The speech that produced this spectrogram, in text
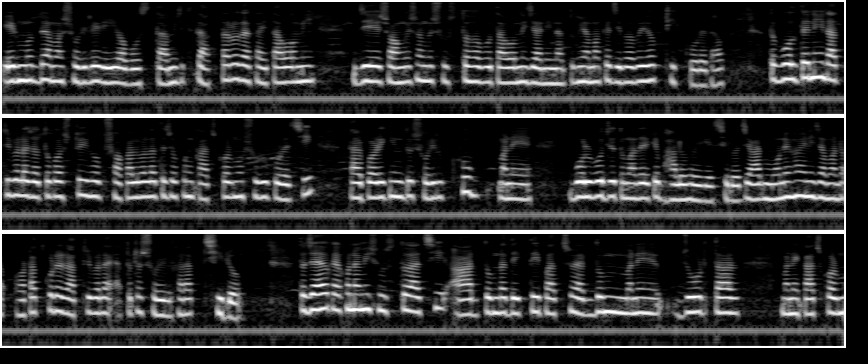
এর মধ্যে আমার শরীরের এই অবস্থা। আমি যদি ডাক্তারও দেখাই, তাও আমি যে সঙ্গে সঙ্গে সুস্থ হব, তাও আমি জানি না। তুমি আমাকে যেভাবেই হোক ঠিক করে দাও। তো বলতে নেই, রাত্রিবেলা যত কষ্টই হোক, সকালবেলাতে যখন কাজকর্ম শুরু করেছি, তারপরে কিন্তু শরীর খুব মানে বলব যে তোমাদেরকে ভালো হয়ে গেছিল, যে আর মনে হয়নি যে আমার হঠাৎ করে রাত্রিবেলা এতটা শরীর খারাপ ছিল। তো যাই হোক, এখন আমি সুস্থ আছি, আর তোমরা দেখতেই পাচ্ছ একদম মানে জোর তার মানে কাজকর্ম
